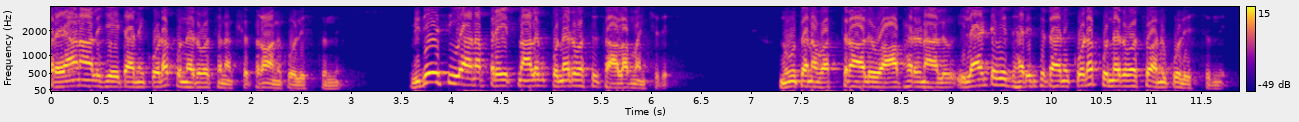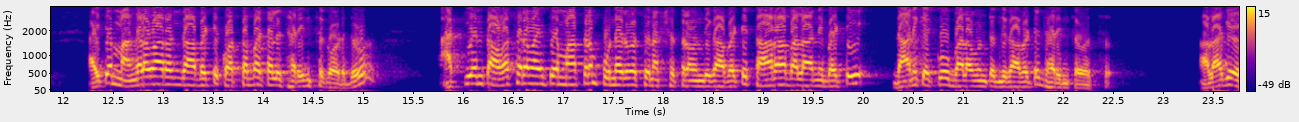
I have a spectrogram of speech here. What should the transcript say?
ప్రయాణాలు చేయటానికి కూడా పునర్వసు నక్షత్రం అనుకూలిస్తుంది. విదేశీయాన ప్రయత్నాలకు పునర్వసు చాలా మంచిది. నూతన వస్త్రాలు ఆభరణాలు ఇలాంటివి ధరించడానికి కూడా పునర్వసు అనుకూలిస్తుంది. అయితే మంగళవారం కాబట్టి కొత్త బట్టలు ధరించకూడదు. అత్యంత అవసరమైతే మాత్రం పునర్వసు నక్షత్రం ఉంది కాబట్టి తారాబలాన్ని బట్టి దానికి ఎక్కువ బలం ఉంటుంది కాబట్టి ధరించవచ్చు. అలాగే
